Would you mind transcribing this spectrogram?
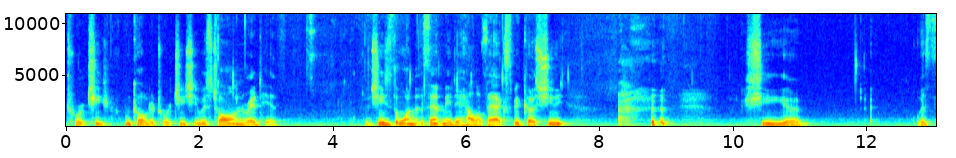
Torchy. We called her Torchy. She was tall and redhead. And she's the one that sent me to Halifax because she, she uh, was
